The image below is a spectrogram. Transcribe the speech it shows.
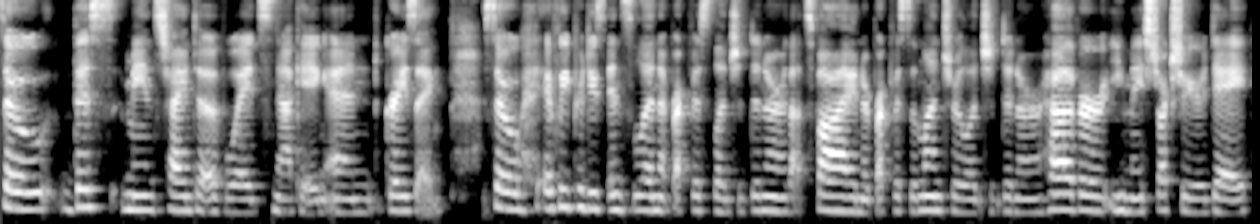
so, this means trying to avoid snacking and grazing. So, if we produce insulin at breakfast, lunch, and dinner, that's fine, or breakfast and lunch, or lunch and dinner, however you may structure your day,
